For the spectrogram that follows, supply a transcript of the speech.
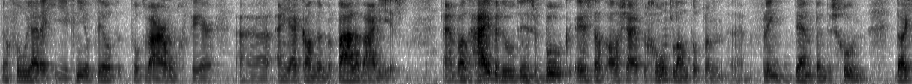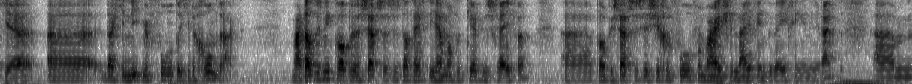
dan voel jij dat je je knie optilt tot waar ongeveer. eh, en jij kan dan bepalen waar die is. En wat hij bedoelt in zijn boek is dat als jij op de grond landt op een eh, flink dempende schoen, dat je, eh, dat je niet meer voelt dat je de grond raakt. Maar dat is niet proprioceptus, dus dat heeft hij helemaal verkeerd beschreven. Eh proprioceptus is je gevoel van waar is je lijf in beweging en in ruimte. Ehm,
